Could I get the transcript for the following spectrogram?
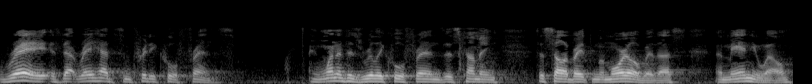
Ray is that Ray had some pretty cool friends, and one of his really cool friends is coming to celebrate the memorial with us, Emmanuel.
